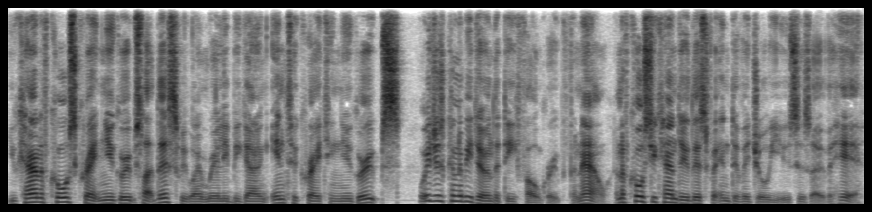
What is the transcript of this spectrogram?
You can, of course, create new groups like this. We won't really be going into creating new groups. We're just going to be doing the default group for now. And of course, you can do this for individual users over here.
